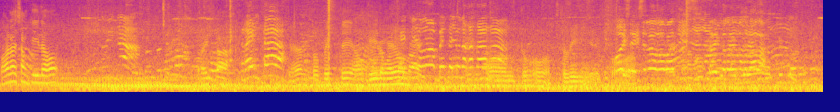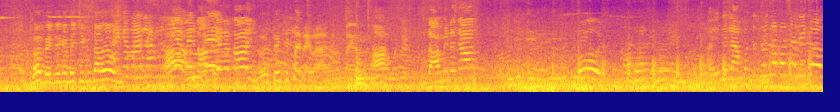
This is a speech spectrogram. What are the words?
Wala isang kilo. 30. 30! Yan, 250 ang kilo ngayon. Benta yun, benta yun nakatara. 1, 2, 3, 4. isa lang kapatid. Tayo ka lang yung nakalala. Doy, pwede ka ba chico daw yun? Ah, ang dami na yan tayo. 25, ay wala naman pa yan. Ha? Dami na yan. Ayun nila ako. Doon ako sa likod.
